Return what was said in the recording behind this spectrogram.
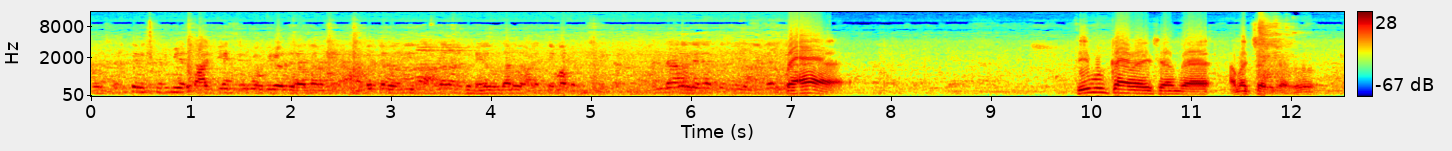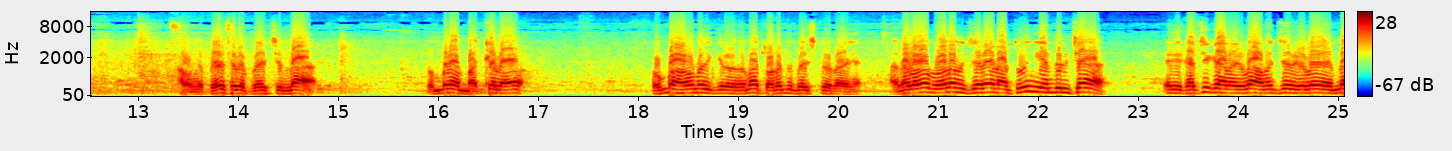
ஒரு சிறுத்தை சிறுமியை தாக்கிய சிறுமி உயிரிழந்த அமைச்சர் வந்து இது தமிழக நிகழ்வு தான் அலட்சியமா பண்ணிருக்காங்க இப்ப திமுகவை சேர்ந்த அமைச்சர்கள் அவங்க பேசுற பேச்செல்லாம் ரொம்ப மக்களை ரொம்ப அவமதிக்கிற விதமா தொடர்ந்து பேசிட்டு வர்றாங்க அதனாலதான் முதலமைச்சரே நான் தூங்கி எந்திரிச்சா எங்க கட்சிக்காரர்களும் அமைச்சர்களும் என்ன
